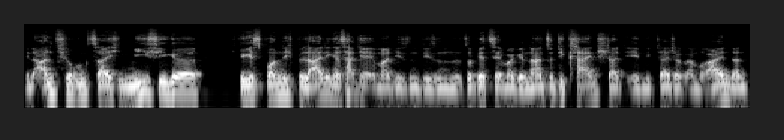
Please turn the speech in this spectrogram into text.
in Anführungszeichen miefige, ich will jetzt Bonn nicht beleidigen, es hat ja immer diesen, diesen, so wird es ja immer genannt, so die Kleinstadt eben, die Kleinstadt am Rhein, dann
